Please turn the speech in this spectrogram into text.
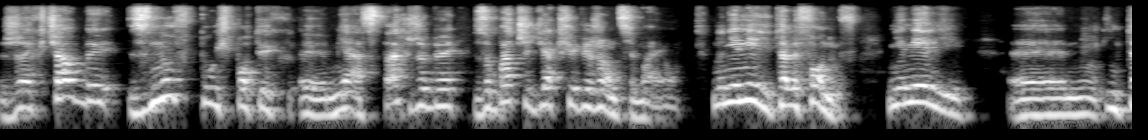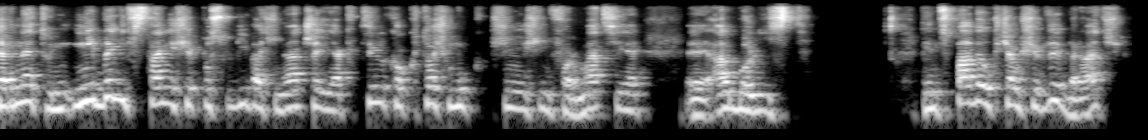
że chciałby znów pójść po tych e, miastach, żeby zobaczyć, jak się wierzący mają. No nie mieli telefonów, nie mieli internetu, nie byli w stanie się posługiwać inaczej, jak tylko ktoś mógł przynieść informację e, albo list. Więc Paweł chciał się wybrać,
